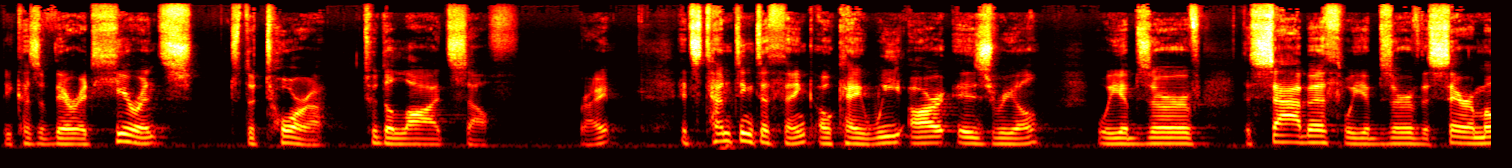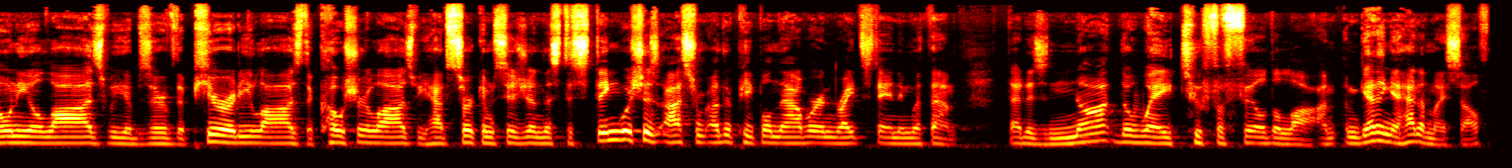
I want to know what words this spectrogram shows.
because of their adherence to the Torah, to the law itself, right? It's tempting to think, okay, we are Israel. We observe the Sabbath, we observe the ceremonial laws, we observe the purity laws, the kosher laws, we have circumcision. This distinguishes us from other people. Now we're in right standing with them. That is not the way to fulfill the law. I'm, I'm getting ahead of myself.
